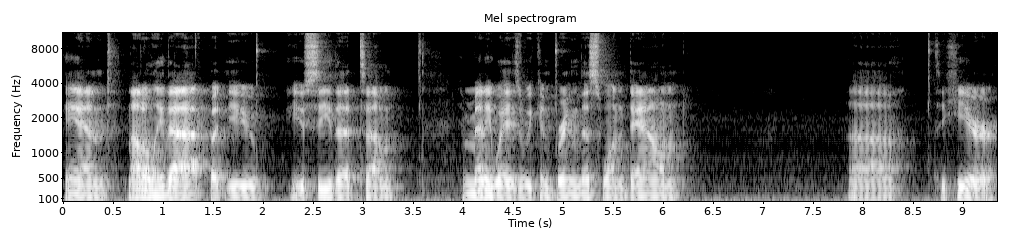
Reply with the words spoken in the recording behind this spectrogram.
And not only that, but you you see that um, in many ways we can bring this one down uh, to here,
